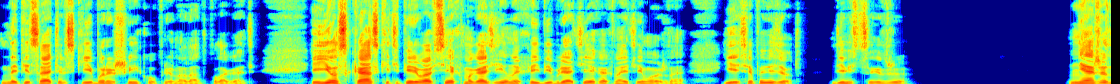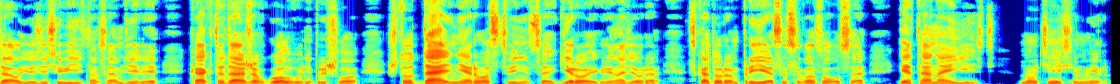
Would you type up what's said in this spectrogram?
На писательские барыши куплено, надо полагать. Ее сказки теперь во всех магазинах и библиотеках найти можно, если повезет. Дефицит же. Не ожидал ее здесь увидеть на самом деле. Как-то даже в голову не пришло, что дальняя родственница героя-гренадера, с которым приезд и согласовался, это она и есть. Ну, тесен мир.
